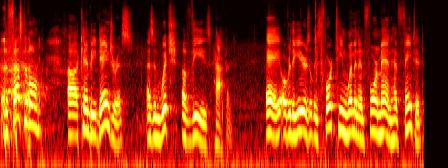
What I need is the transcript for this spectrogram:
The festival uh, can be dangerous, as in which of these happened? A. Over the years, at least 14 women and 4 men have fainted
